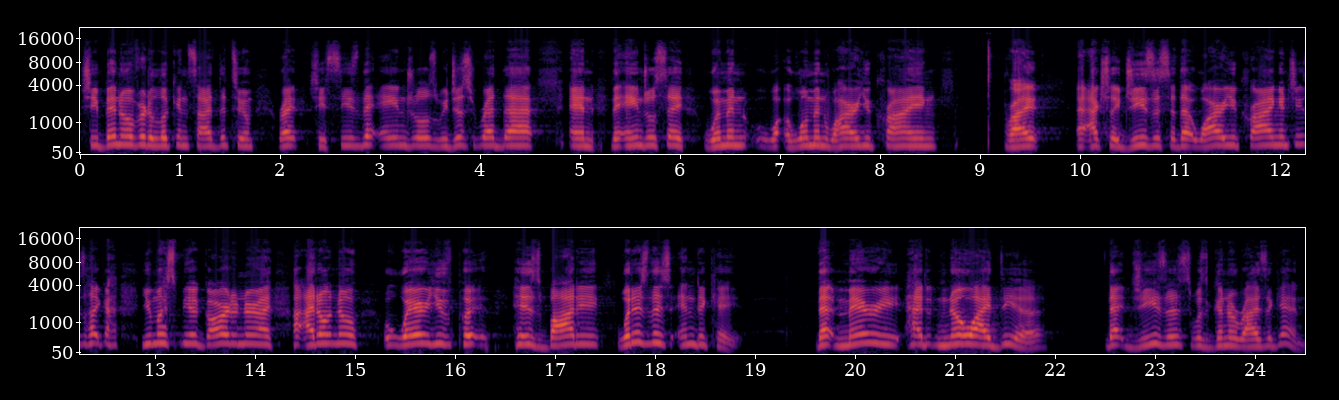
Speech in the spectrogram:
she bent over to look inside the tomb, right? She sees the angels. We just read that. And the angels say, Woman, woman, why are you crying? Right? Actually, Jesus said that, Why are you crying? And she's like, You must be a gardener. I, I don't know where you've put his body. What does this indicate? That Mary had no idea that Jesus was going to rise again.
